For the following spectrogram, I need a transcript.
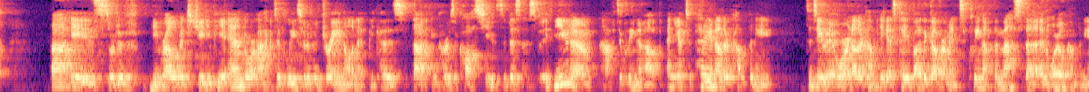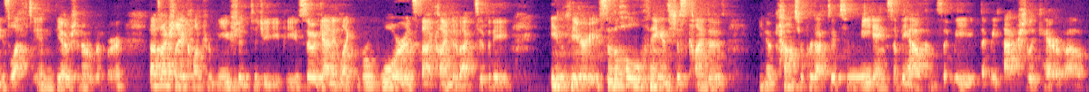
that is sort of irrelevant to GDP and or actively sort of a drain on it because that incurs a cost to you as a business. But if you don't have to clean it up and you have to pay another company to do it, or another company gets paid by the government to clean up the mess that an oil company has left in the ocean or river. That's actually a contribution to GDP. So again, it like rewards that kind of activity in theory. So the whole thing is just kind of, you know, counterproductive to meeting some of the outcomes that we that we actually care about.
